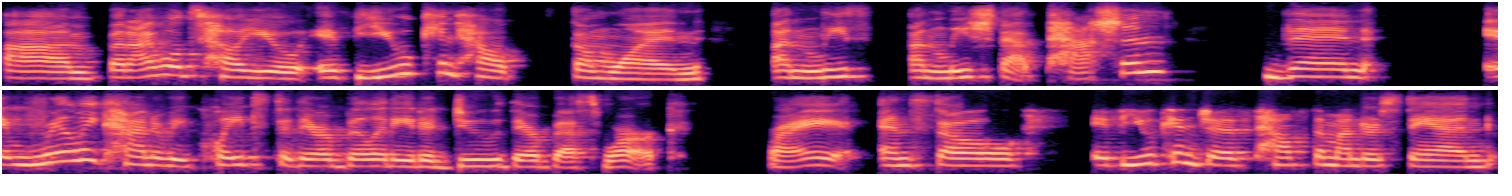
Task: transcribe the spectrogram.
Um, but I will tell you, if you can help someone unleash unleash that passion, then it really kind of equates to their ability to do their best work, right? And so if you can just help them understand,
